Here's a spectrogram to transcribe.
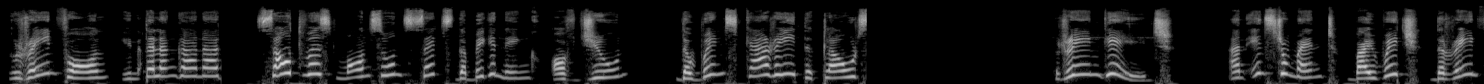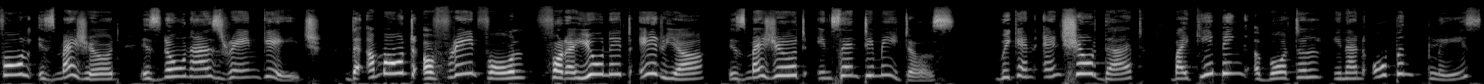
Rainfall in Telangana Southwest monsoon sets the beginning of June. The winds carry the clouds. Rain gauge. An instrument by which the rainfall is measured is known as rain gauge. The amount of rainfall for a unit area is measured in centimeters. We can ensure that by keeping a bottle in an open place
